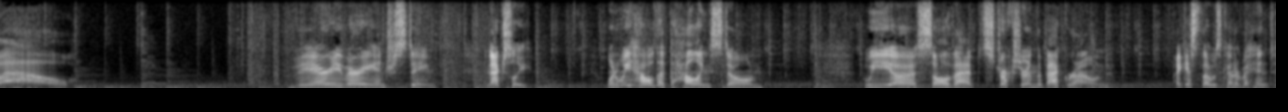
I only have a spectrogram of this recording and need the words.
Wow. Very, very interesting. And actually, when we howled at the Howling Stone, we uh, saw that structure in the background. I guess that was kind of a hint.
